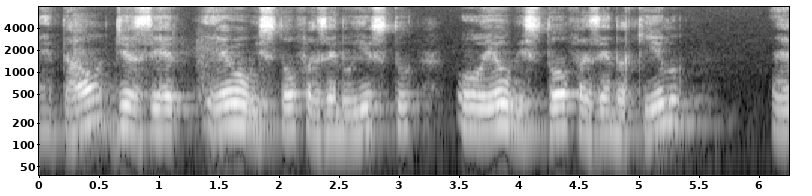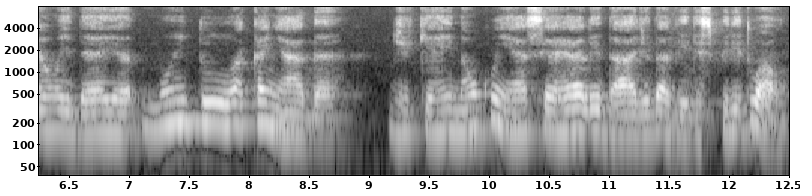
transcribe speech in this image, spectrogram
Então, dizer eu estou fazendo isto ou eu estou fazendo aquilo é uma ideia muito acanhada de quem não conhece a realidade da vida espiritual.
